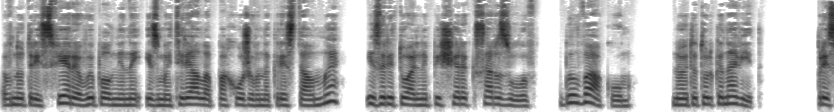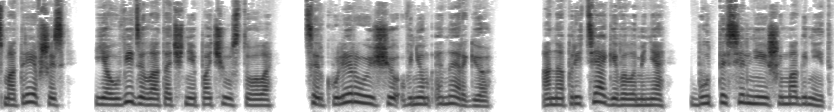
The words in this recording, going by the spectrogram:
Внутри сферы, выполненной из материала, похожего на кристалл Мэ, из ритуальной пещеры Ксарзулов, был вакуум, но это только на вид. Присмотревшись, я увидела, а точнее почувствовала, циркулирующую в нем энергию. Она притягивала меня, будто сильнейший магнит,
